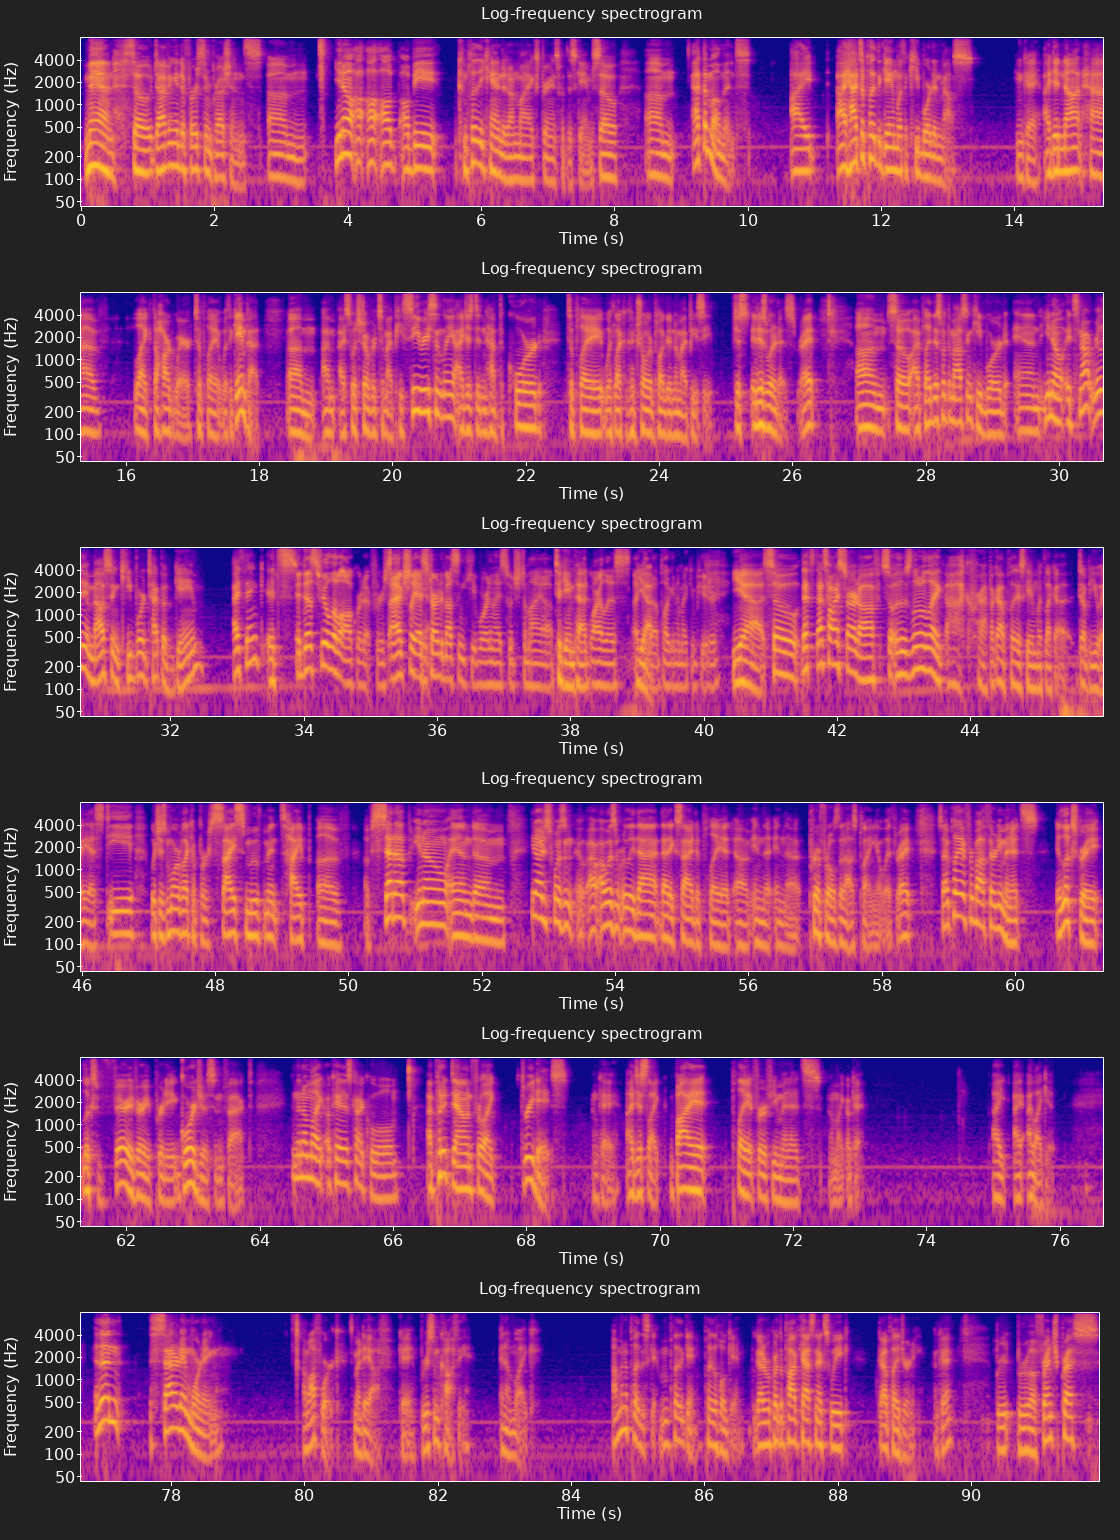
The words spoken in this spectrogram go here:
Man, so diving into first impressions, um, you know, I'll, I'll I'll be completely candid on my experience with this game. So, um, at the moment, I I had to play the game with a keyboard and mouse. Okay, I did not have like the hardware to play it with a gamepad. Um, I switched over to my PC recently. I just didn't have the cord to play with like a controller plugged into my PC. Just it is what it is, right? Um, so I played this with the mouse and keyboard, and you know, it's not really a mouse and keyboard type of game. I think it's It does feel a little awkward at first. I actually I started mouse and keyboard and I switched to my uh, to gamepad. wireless. I Yeah. could uh, plug into my computer. Yeah, so that's that's how I started off. So it was a little like, ah, crap, I gotta play this game with like a WASD, which is more of like a precise movement type of of setup, you know, and um, you know, I just wasn't I, I wasn't really that that excited to play it uh, in the in the peripherals that I was playing it with, right? So I play it for about 30 minutes. It looks great, looks very very pretty, gorgeous, in fact. And then I'm like, okay, it's kind of cool. I put it down for like three days. Okay. I just like buy it, play it for a few minutes. I'm like, okay. I, I, I like it. And then Saturday morning, I'm off work. It's my day off. Okay. Brew some coffee. And I'm like, I'm going to play this game. I'm going to play the game, play the whole game. We got to record the podcast next week. Got to play Journey. Okay. Brew, brew a French press,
